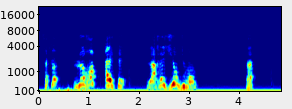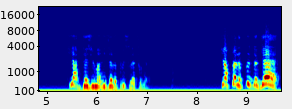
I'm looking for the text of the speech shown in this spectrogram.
C'est que l'Europe a été la région du monde hein, qui a déshumanisé le plus l'être humain. Qui a fait le plus de guerres.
